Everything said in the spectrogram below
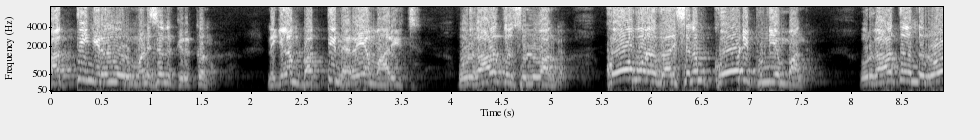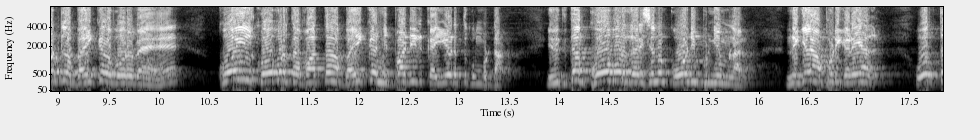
பக்திங்கிறது ஒரு மனுஷனுக்கு இருக்கணும். இன்னைக்கெல்லாம் பக்தி நிறைய மாறிடுச்சு. ஒரு காலத்தில் சொல்லுவாங்க கோபுர தரிசனம் கோடி புண்ணியம்பாங்க. ஒரு காலத்தில் இந்த ரோட்டில் பைக்கில் போகிறவன் கோயில் கோபுரத்தை பார்த்தா பைக்கை நிப்பாட்டிட்டு கையெடுத்து கும்பிட்டான். இதுக்கு தான் கோபுர தரிசனம் கோடி புண்ணியம்னாங்க. இன்னைக்கெல்லாம் அப்படி கிடையாது. ஒத்த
